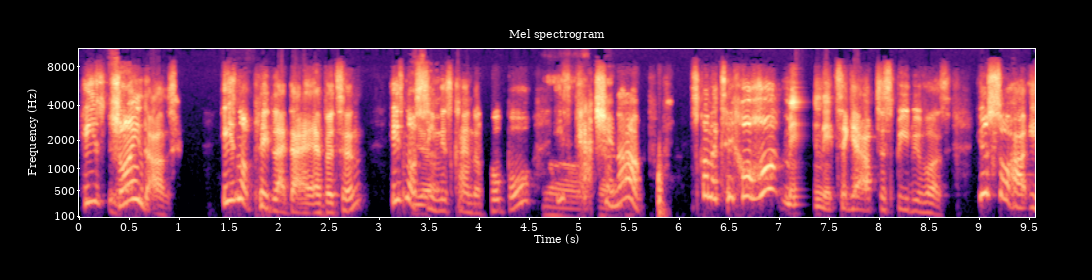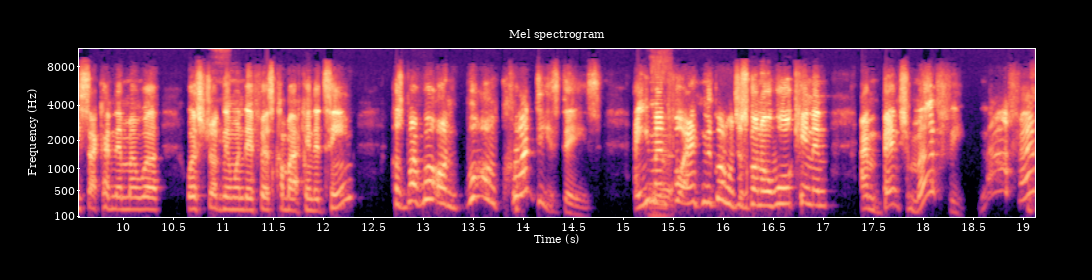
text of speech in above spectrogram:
He's joined us. He's not played like that at Everton. He's not yeah. seen this kind of football. Oh, He's catching yeah. up. It's gonna take a hot minute to get up to speed with us. You saw how Isak and them were were struggling when they first come back in the team. Because we're on we're on crud these days. And you yeah. meant for Anthony Gordon was just gonna walk in and, and bench Murphy. Nah, fam.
